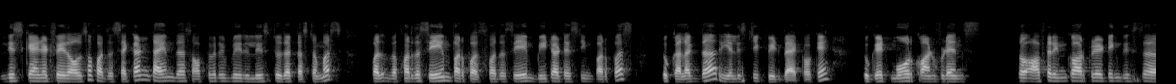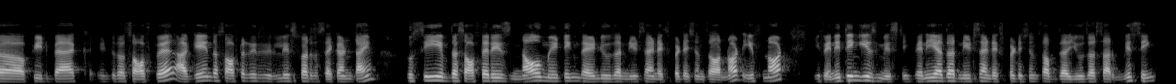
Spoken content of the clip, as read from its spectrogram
release candidate phase also for the second time the software will be released to the customers for, for the same purpose for the same beta testing purpose to collect the realistic feedback. Okay? To get more confidence so after incorporating this uh, feedback into the software, again, the software is released for the second time to see if the software is now meeting the end user needs and expectations or not. If not, if anything is missed, if any other needs and expectations of the users are missing,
